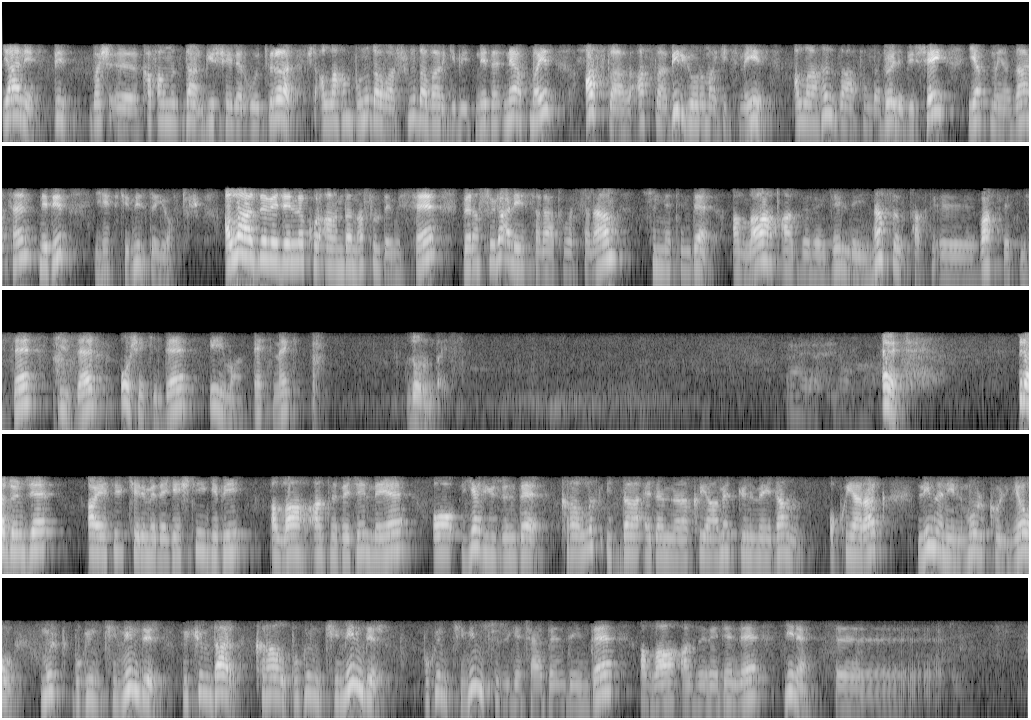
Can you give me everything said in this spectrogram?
Yani biz baş, e, kafamızdan bir şeyler uydurarak işte Allah'ın bunu da var, şunu da var gibi ne, de, ne yapmayız? Asla ve asla bir yoruma gitmeyiz. Allah'ın zatında böyle bir şey yapmaya zaten nedir? Yetkimiz de yoktur. Allah Azze ve Celle Kur'an'da nasıl demişse ve Resulü Aleyhisselatü Vesselam sünnetinde Allah Azze ve Celle'yi nasıl e, vasfetmişse bizler o şekilde iman etmek zorundayız. Evet. Biraz önce ayeti kerimede geçtiği gibi Allah Azze ve Celle'ye o yeryüzünde krallık iddia edenlere kıyamet günü meydan okuyarak limenil mulkul yevm Mülk bugün kimindir? Hükümdar, kral bugün kimindir? Bugün kimin sözü geçer dendiğinde Allah Azze ve Celle yine e,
